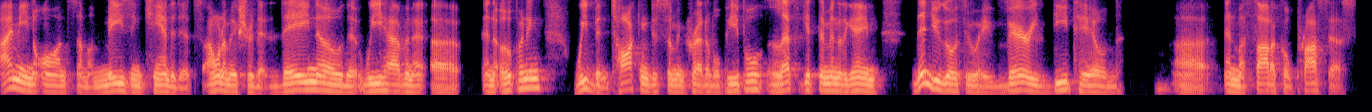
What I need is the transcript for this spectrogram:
I mean on some amazing candidates. I want to make sure that they know that we have an, uh, an opening. We've been talking to some incredible people. Let's get them into the game. Then you go through a very detailed uh, and methodical process.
